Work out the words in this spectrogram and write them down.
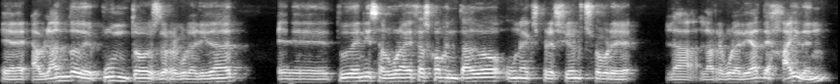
eh, hablando de puntos de regularidad, eh, tú, Denis, alguna vez has comentado una expresión sobre la, regularidad de Haydn,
